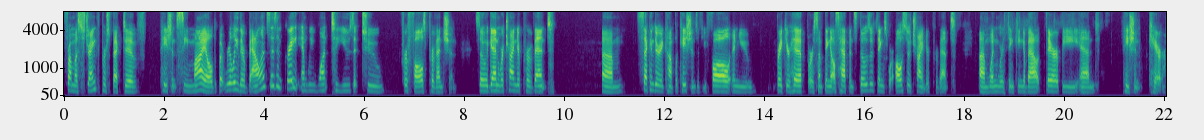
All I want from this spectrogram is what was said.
from a strength perspective, patients seem mild, but really their balance isn't great. And we want to use it to, for falls prevention. So again, we're trying to prevent um, secondary complications. If you fall and you break your hip or something else happens, those are things we're also trying to prevent um, when we're thinking about therapy and patient care.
